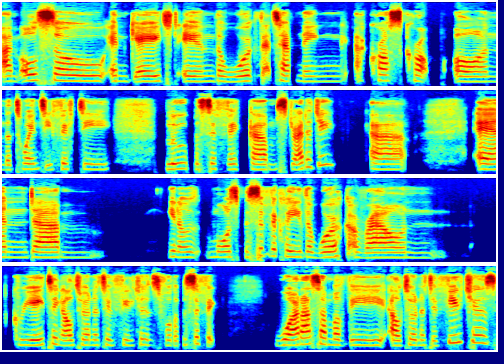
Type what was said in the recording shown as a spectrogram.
I'm also engaged in the work that's happening across CROP on the 2050 Blue Pacific um, strategy. Uh, and, um, you know, more specifically, the work around creating alternative futures for the Pacific. What are some of the alternative futures,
